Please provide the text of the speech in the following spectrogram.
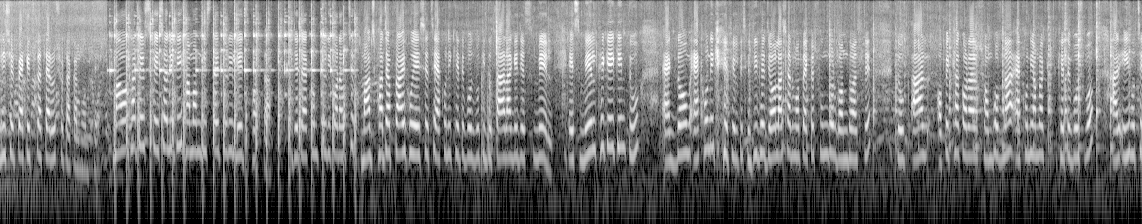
ইলিশের প্যাকেজটা তেরোশো টাকার মধ্যে। মাওয়াঘাটের স্পেশালিটি হামাম দিস্তায় তৈরি লেজ ভর্তা, যেটা এখন তৈরি করা হচ্ছে। মাছ ভাজা প্রায় হয়ে এসেছে, এখনই খেতে বসবো, কিন্তু তার আগে যে স্মেল এই স্মেল থেকেই কিন্তু একদম এখনই খেয়ে ফেলতেছে। জিভে জল আসার মতো একটা সুন্দর গন্ধ আসছে। তো আর অপেক্ষা করার সম্ভব না, এখনই আমরা খেতে বসবো। আর এই হচ্ছে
